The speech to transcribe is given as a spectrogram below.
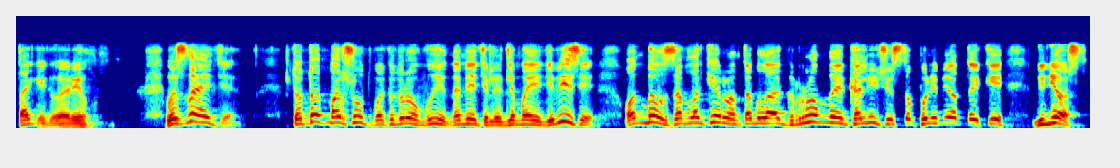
Так и говорил. Вы знаете, что тот маршрут, по которому вы наметили для моей дивизии, он был заблокирован, там было огромное количество пулеметных и гнезд.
